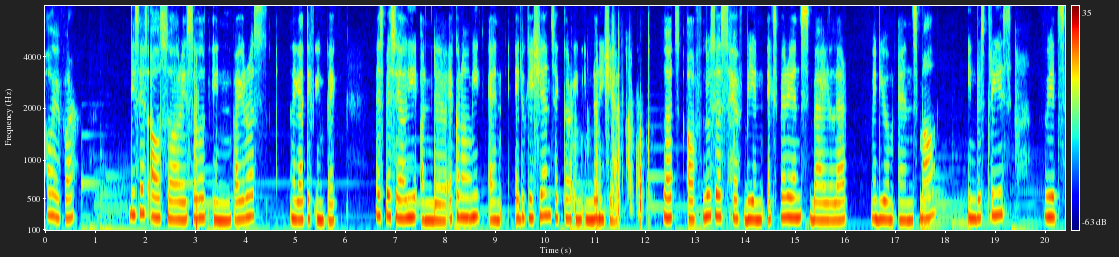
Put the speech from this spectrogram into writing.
However, this has also resulted in virus negative impact, especially on the economic and education sector in Indonesia. Lots of losses have been experienced by large, medium, and small industries, which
